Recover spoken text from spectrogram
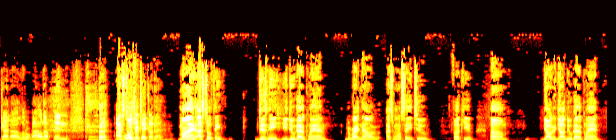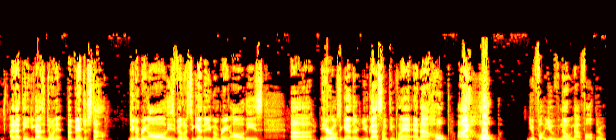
got a little riled up. And I still- was your take on that? Mine, I still think Disney, you do got a plan, but right now, I just want to say too, fuck you. Um, y'all, y'all do got a plan, and I think you guys are doing it Avenger style. You're gonna bring all these villains together. You're gonna bring all these uh heroes together. You got something planned, and I hope, I hope you fa- you know not fall through.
